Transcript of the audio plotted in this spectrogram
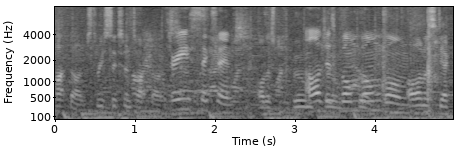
hot dogs, three six inch hot dogs. Three six inch. All just boom. All just boom, boom, boom. All on a stick.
